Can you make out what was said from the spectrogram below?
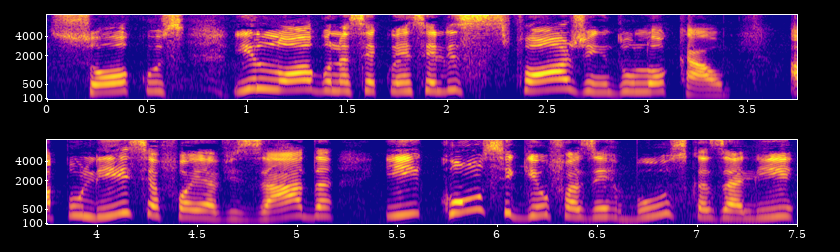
socos e logo na sequência eles fogem do local. A polícia foi avisada e conseguiu fazer buscas ali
